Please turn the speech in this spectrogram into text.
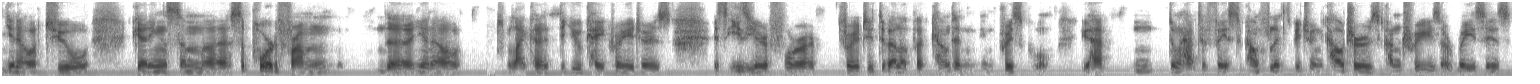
you know to getting some uh, support from the you know like uh, the UK creators, it's easier for for you to develop content in preschool. You have don't have to face the conflicts between cultures, countries, or races,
